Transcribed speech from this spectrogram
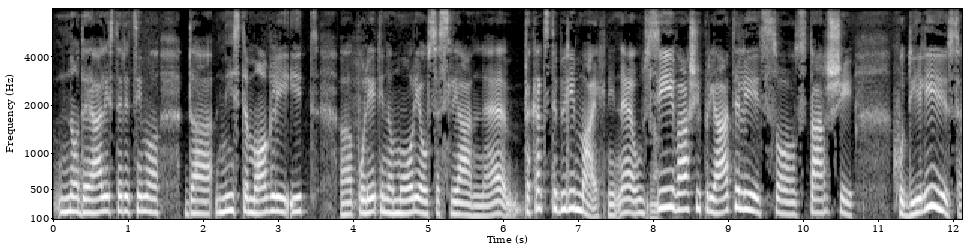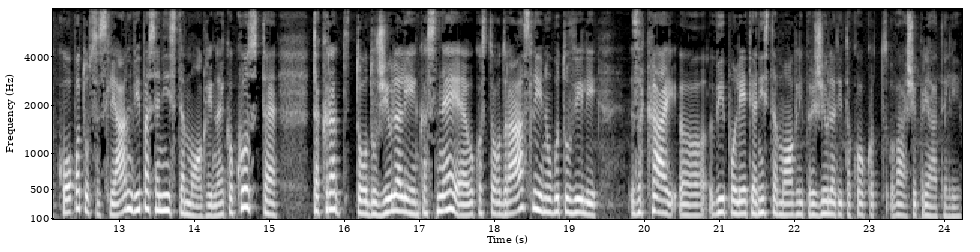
No, dejali ste recimo, da niste mogli iti uh, poleti na morje v Sesljan. Ne? Takrat ste bili majhni. Ne? Vsi ja. vaši prijatelji so starši hodili se kopati v Sesljan, vi pa se niste mogli. Ne? Kako ste takrat to doživljali in kasneje, ko ste odrasli in ugotovili, Zakaj uh, vi poletja niste mogli preživljati tako kot vaši prijatelji?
